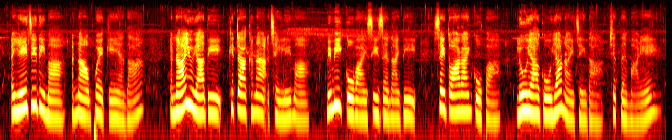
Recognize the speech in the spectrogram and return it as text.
။အရေးကြီးသည်မှာအနှောင်ဖွဲ့ကင်းရန်သာအနားယူရသည့်ခိတ္တခဏအချိန်လေးမှာမိမိကိုယ်ပိုင်စီစဉ်နိုင်သည့်စိတ်သွားတိုင်းကိုပါလိုရာကိုရောက်နိုင်ခြင်းသာဖြစ်သင့်ပါတယ်။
